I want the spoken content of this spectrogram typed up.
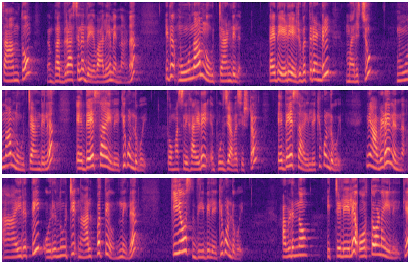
സാന്തോം ഭദ്രാസന ദേവാലയം എന്നാണ്. ഇത് മൂന്നാം നൂറ്റാണ്ടിൽ അതായത് ഏഴ് എഴുപത്തിരണ്ടിൽ മരിച്ചു. മൂന്നാം നൂറ്റാണ്ടിൽ എദേസായിലേക്ക് കൊണ്ടുപോയി. തോമസ് ലിഹായുടെ പൂജ്യ അവശിഷ്ടം എദേസായിലേക്ക് കൊണ്ടുപോയി. ഇനി അവിടെ നിന്ന് ആയിരത്തി ഒരുന്നൂറ്റി നാൽപ്പത്തി ഒന്നിൽ കിയോസ് ദ്വീപിലേക്ക് കൊണ്ടുപോയി. അവിടുന്നോ? ഇറ്റലിയിലെ ഓർത്തോണയിലേക്ക്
